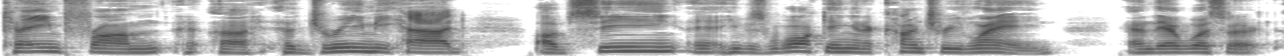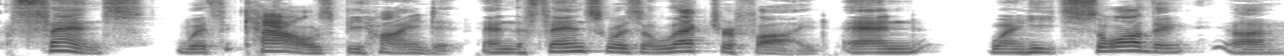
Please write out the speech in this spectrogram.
came from uh, a dream he had of seeing, uh, he was walking in a country lane and there was a fence with cows behind it and the fence was electrified and when he saw the uh,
